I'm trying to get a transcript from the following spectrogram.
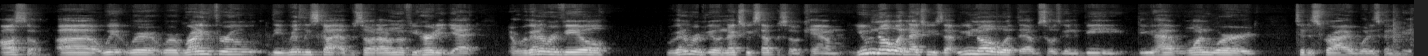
Awesome. Uh, we, we're we're running through the Ridley Scott episode. I don't know if you heard it yet, and we're gonna reveal we're gonna reveal next week's episode. Cam, you know what next week's you know what the episode is gonna be. Do you have one word to describe what it's gonna be?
